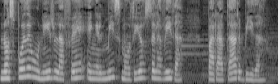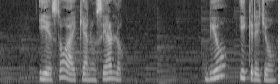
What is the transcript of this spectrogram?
nos puede unir la fe en el mismo Dios de la vida para dar vida. Y esto hay que anunciarlo. Vio y creyó.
